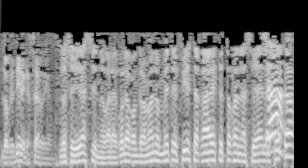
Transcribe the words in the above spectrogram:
lo que tiene que ser, digamos. Lo seguirá haciendo, Caracola Contramano mete fiesta cada vez que toca en la ciudad de La Cota.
